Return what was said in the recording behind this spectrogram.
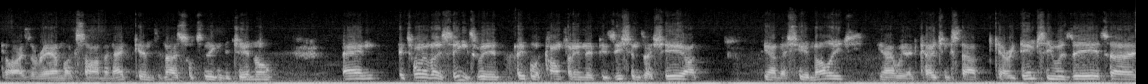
guys around like Simon Atkins and those sorts of things in general. And it's one of those things where people are confident in their positions. They share, you know, they share knowledge. You know, we had coaching staff. Gary Dempsey was there, so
